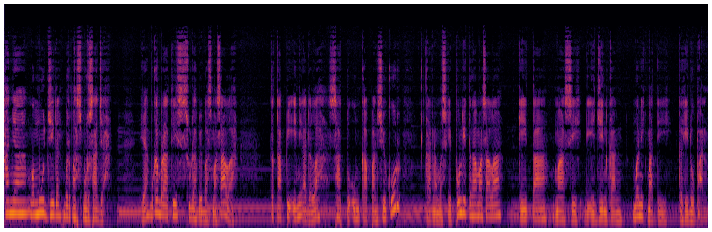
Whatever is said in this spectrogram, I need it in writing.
hanya memuji dan bermasmur saja. Ya, bukan berarti sudah bebas masalah, tetapi ini adalah satu ungkapan syukur karena meskipun di tengah masalah kita masih diizinkan menikmati kehidupan.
